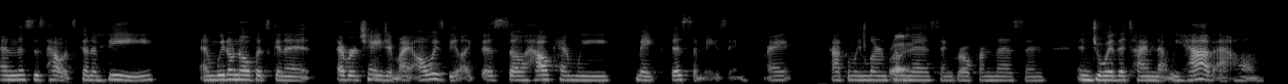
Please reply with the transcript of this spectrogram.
and this is how it's going to be and we don't know if it's going to ever change. It might always be like this so how can we make this amazing right? How can we learn from right. this and grow from this and enjoy the time that we have at home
